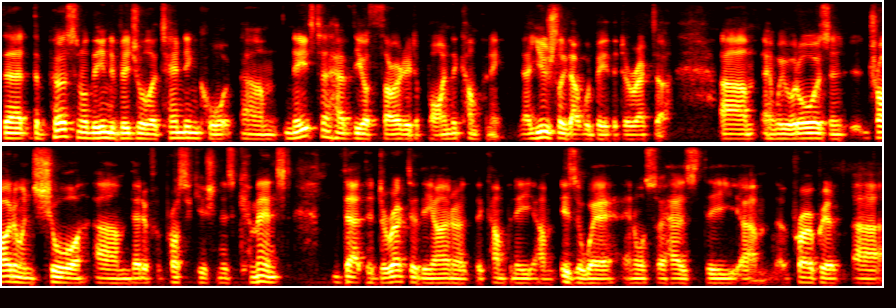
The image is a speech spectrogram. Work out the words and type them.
that the person or the individual attending court um, needs to have the authority to bind the company. Now, usually that would be the director. Um, and we would always uh, try to ensure um, that if a prosecution is commenced, that the director, the owner the company um, is aware and also has the um, appropriate uh, uh,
